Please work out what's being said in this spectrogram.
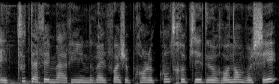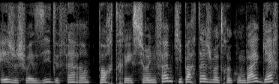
Et tout à fait Marie, une nouvelle fois je prends le contre-pied de Ronan Baucher et je choisis de faire un portrait sur une femme qui partage votre combat, Gert,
